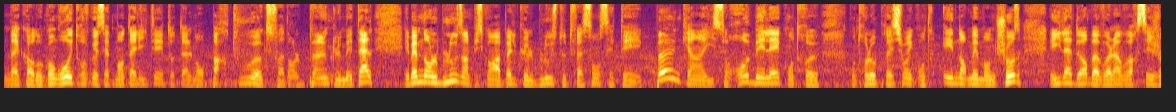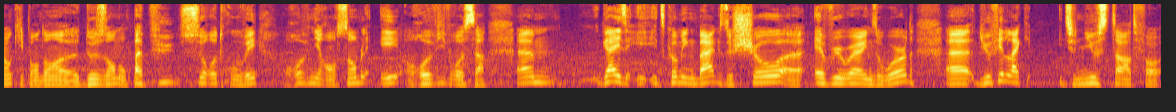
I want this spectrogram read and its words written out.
D'accord, donc en gros, il trouve que cette mentalité est totalement partout, euh, que ce soit dans le punk, le métal, et même dans le blues, hein, puisqu'on rappelle que le blues, de toute façon, c'était punk, hein, il se rebellait contre, contre l'oppression et contre énormément de choses, et il adore bah, voilà, voir ces gens qui, pendant euh, deux ans, n'ont pas pu se retrouver, revenir ensemble et revivre ça. Um, guys, it's coming back, the show uh, everywhere in the world. Uh, do you feel like it's a new start for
